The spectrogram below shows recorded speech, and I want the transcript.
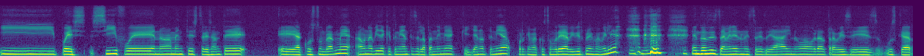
y pues sí fue nuevamente estresante eh, acostumbrarme a una vida que tenía antes de la pandemia que ya no tenía porque me acostumbré a vivir con mi familia. Entonces también era un estrés de, ay, no, ahora otra vez es buscar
